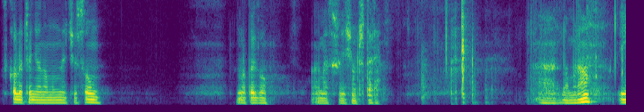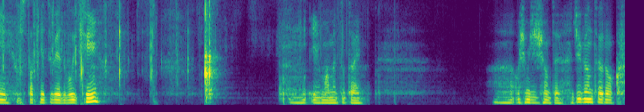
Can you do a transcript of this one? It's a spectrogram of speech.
Skaleczenia na monecie są. Dlatego MS64. E, Dobra. I ostatnie dwie dwójki. I mamy tutaj e, 89 rok.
